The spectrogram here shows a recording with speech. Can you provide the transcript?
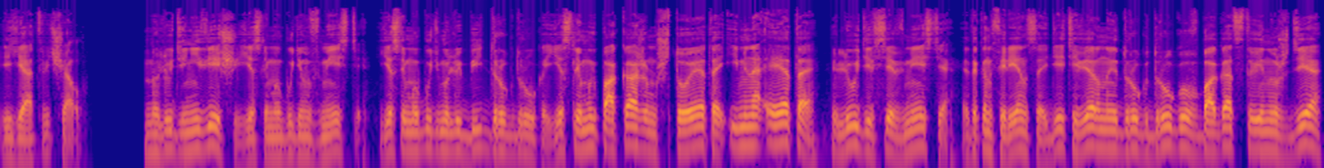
И я отвечал. Но люди не вещи, если мы будем вместе, если мы будем любить друг друга, если мы покажем, что это, именно это, люди все вместе, это конференция, дети верные друг другу в богатстве и нужде,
